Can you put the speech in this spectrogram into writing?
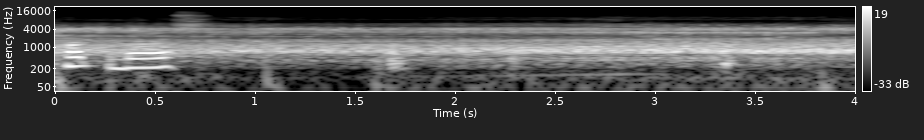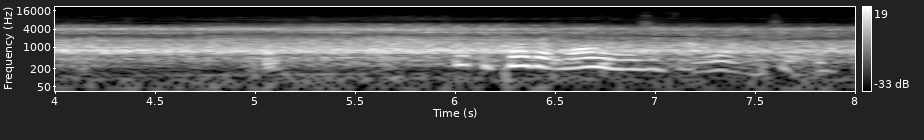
Park the bus. I can park it long ways if I want to.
